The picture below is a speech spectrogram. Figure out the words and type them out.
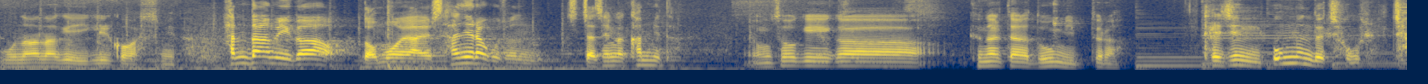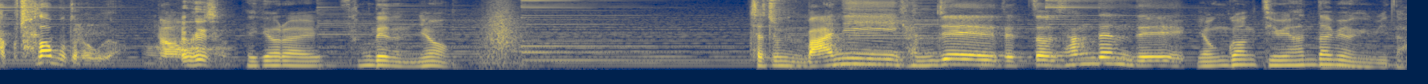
무난하게 이길 것 같습니다. 한담이가 넘어야 할 산이라고 저는 진짜 생각합니다. 영석이가 그날따라 너무 밉더라. 대진 뽑는데 저, 자꾸 쳐다보더라고요. 여기서. 해결할 상대는요. 진짜 좀 많이 견제됐던 상대인데 영광팀의 한다명입니다.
